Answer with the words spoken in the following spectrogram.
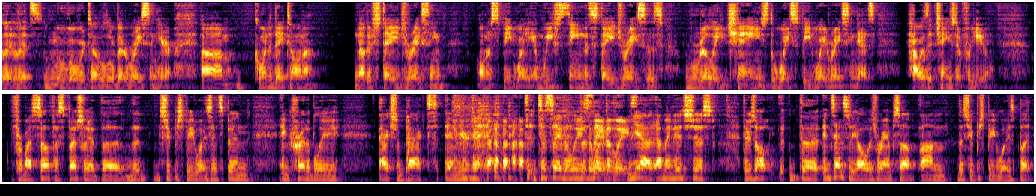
let, us move over to a little bit of racing here. Um, going to Daytona, another stage racing on a speedway. And we've seen the stage races really change the way speedway racing is. How has it changed it for you? For myself, especially at the, the super speedways, it's been incredibly action packed, and you're to, to, say the least. to say the least. Yeah, I mean, it's just there's all the intensity always ramps up on the super speedways, but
